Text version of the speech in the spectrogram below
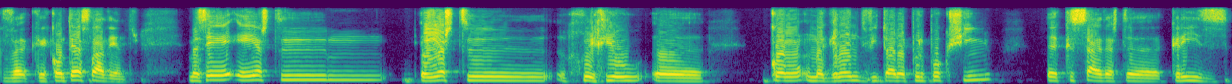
que, que, acontece lá dentro. Mas é, é, este, é este Rui Rio com uma grande vitória por pouquinho que sai desta crise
